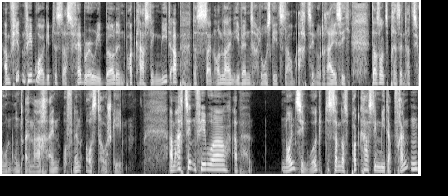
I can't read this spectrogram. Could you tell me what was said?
Am 4. Februar gibt es das February Berlin Podcasting Meetup. Das ist ein Online-Event. Los geht's da um 18.30 Uhr. Da soll es Präsentationen und danach einen offenen Austausch geben. Am 18. Februar ab 19 Uhr gibt es dann das Podcasting Meetup Franken.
